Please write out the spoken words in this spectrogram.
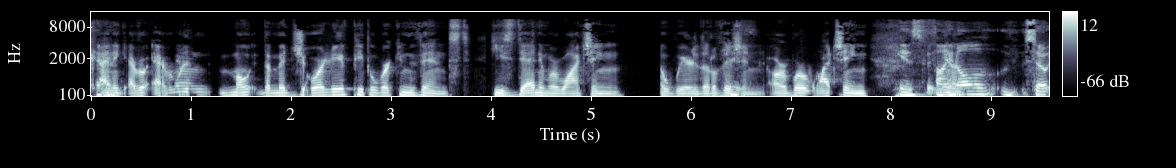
Okay. I think every, everyone, mo- the majority of people were convinced he's dead and we're watching a weird little vision or we're watching his you know- final so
